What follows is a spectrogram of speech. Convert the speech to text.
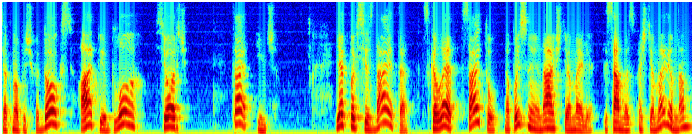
ця кнопочка Docs, API, Blog, Search та інше. Як ви всі знаєте, скелет сайту написаний на HTML, і саме з HTML нам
